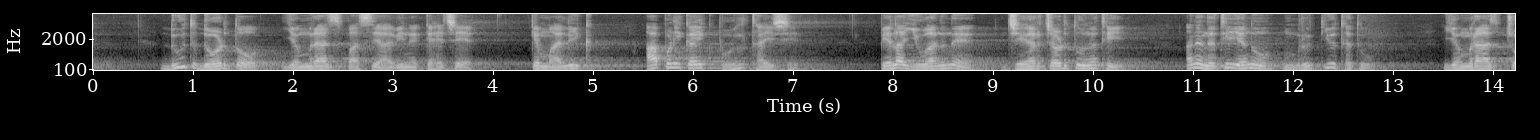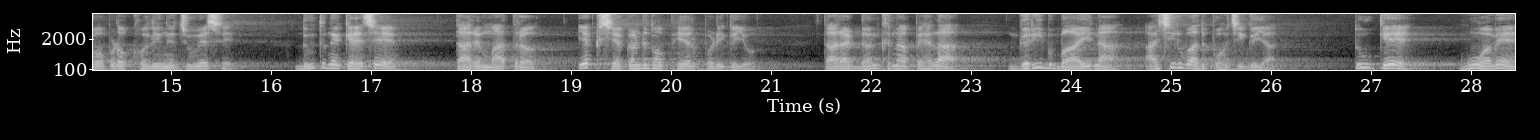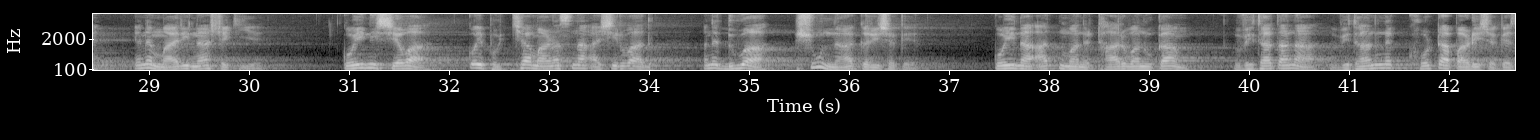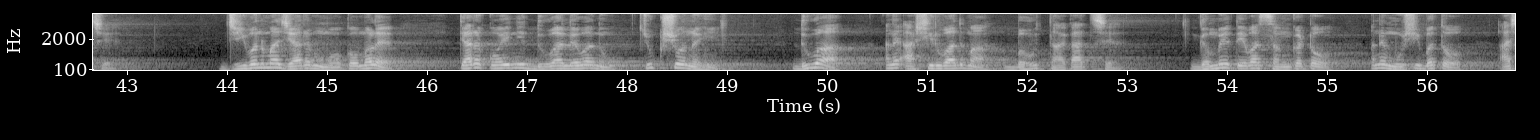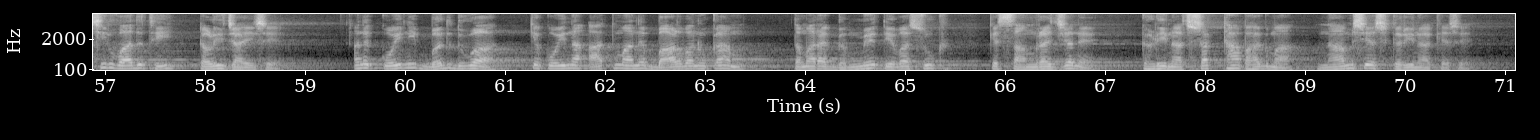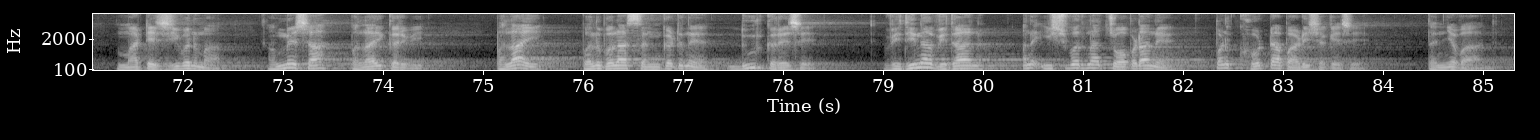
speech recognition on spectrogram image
દૂત દોડતો યમરાજ પાસે આવીને કહે છે કે, માલિક, આપણી કંઈક ભૂલ થાય છે. પેલા યુવાનને ઝેર ચડતું નથી અને નથી એનું મૃત્યુ થતું. યમરાજ ચોપડો ખોલીને જુએ છે. દૂતને કહે છે, તારે માત્ર એક સેકન્ડનો ફેર પડી ગયો. તારા ડંખના પહેલા ગરીબ બાઈના આશીર્વાદ પહોંચી ગયા. તું કે, હું હવે એને મારી ના શકીએ. કોઈની સેવા, કોઈ ભૂખ્યા માણસના આશીર્વાદ અને દુઆ શું ના કરી શકે? કોઈના આત્માને ઠારવાનું કામ વિધાતાના વિધાનને ખોટા પાડી શકે છે. જીવનમાં જ્યારે મોકો મળે, ત્યારે કોઈની દુઆ લેવાનું ચૂકશો નહીં. દુઆ અને આશીર્વાદમાં બહુ તાકાત છે. ગમે તેવા સંકટો અને મુસીબતો આશીર્વાદથી ટળી જાય છે. અને કોઈની બદ દુઆ કે કોઈના આત્માને બાળવાનું કામ તમારા ગમે તેવા સુખ કે સામ્રાજ્યને ઘડીના છઠ્ઠા ભાગમાં નામશેષ કરી નાખે છે. માટે જીવનમાં હંમેશા ભલાઈ કરવી. ભલાઈ ભલભલા સંકટને દૂર કરે છે. વિધિના વિધાન અને ઈશ્વરના ચોપડાને પણ ખોટા પાડી શકે છે. ધન્યવાદ.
